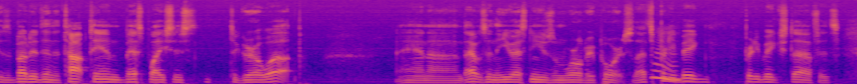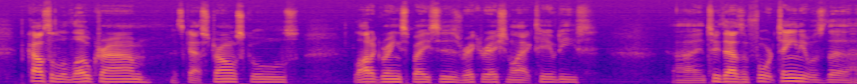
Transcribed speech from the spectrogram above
It was voted in the top 10 best places to grow up, and uh, that was in the U.S. News and World Report. So that's pretty Hmm. big, pretty big stuff. It's because of the low crime. It's got strong schools, a lot of green spaces, recreational activities. Uh, in 2014, it was the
